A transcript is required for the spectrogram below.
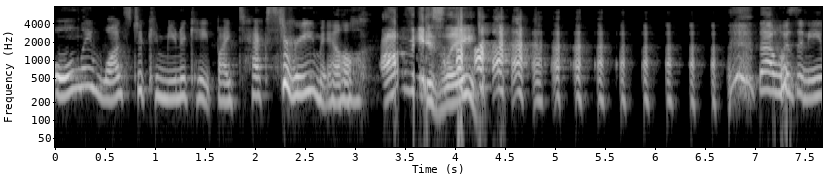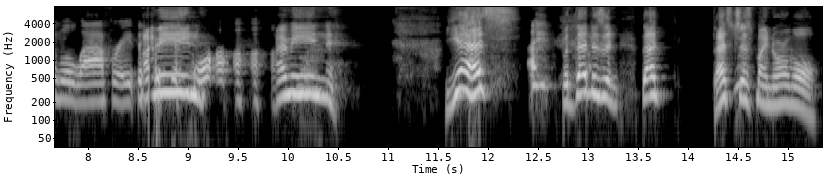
only wants to communicate by text or email. Obviously. that was an evil laugh right there. I mean, I mean, yes, but that doesn't that that's just my normal.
